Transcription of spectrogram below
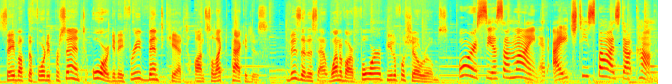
Save up to 40% or get a free vent kit on select packages. Visit us at one of our four beautiful showrooms. Or see us online at ihtspas.com.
